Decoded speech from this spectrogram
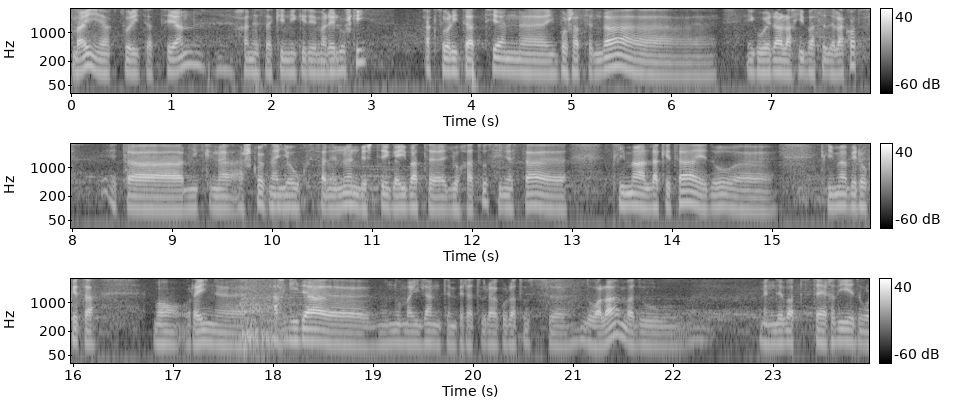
Bai, aktualitatean, janezakinik ere mareluski. Aktualitatean uh, inposatzen da uh, egoera lagi bat delakotz. Eta nik askoz nahi jau zanen nuen beste gai bat uh, johatu, zinezta uh, klima aldaketa edo uh, klima beroketa. Bon, orain, uh, argira uh, mundu mailan temperatura goratuz uh, doala, badu mende bat eta erdi edo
